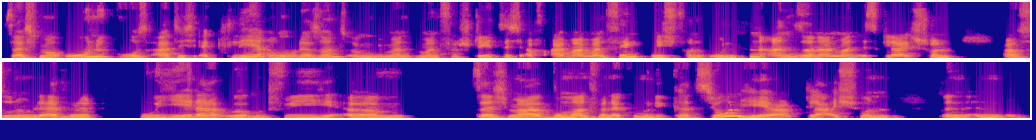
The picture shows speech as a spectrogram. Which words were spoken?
sag ich mal, ohne großartig Erklärung oder sonst irgendwie, man, man versteht sich auf einmal, man fängt nicht von unten an, sondern man ist gleich schon auf so einem Level, wo jeder irgendwie, ähm, sag ich mal, wo man von der Kommunikation her gleich schon in, in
